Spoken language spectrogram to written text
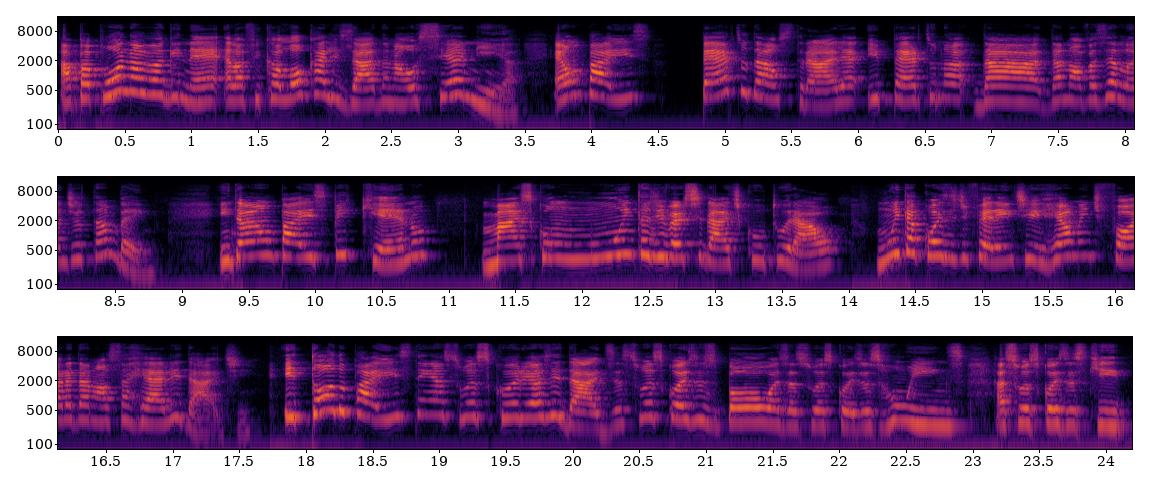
A Papua Nova Guiné ela fica localizada na Oceania. É um país perto da Austrália e perto na, da, da Nova Zelândia também. Então é um país pequeno, mas com muita diversidade cultural, muita coisa diferente realmente fora da nossa realidade. E todo país tem as suas curiosidades, as suas coisas boas, as suas coisas ruins, as suas coisas que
